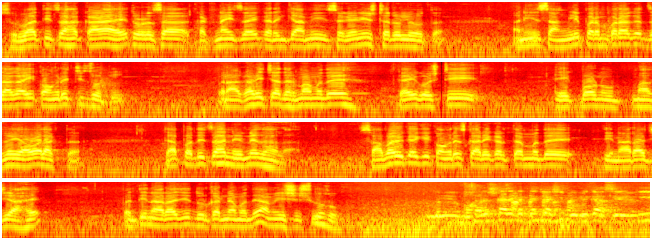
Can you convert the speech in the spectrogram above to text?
सुरुवातीचा हा काळ आहे थोडासा कठीणाईचा आहे कारण की आम्ही सगळ्यांनीच ठरवलं होतं. आणि सांगली परंपरागत जागा ही काँग्रेसचीच होती. पण आघाडीच्या धर्मामध्ये काही गोष्टी एक पाऊण उ- मागं यावं लागतं. त्या पद्धतीचा हा निर्णय झाला. स्वाभाविक आहे की काँग्रेस कार्यकर्त्यांमध्ये ती नाराजी आहे पण ती नाराजी दूर करण्यामध्ये आम्ही यशस्वी होऊ. काँग्रेस कार्यकर्त्यांची अशी भूमिका असेल की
